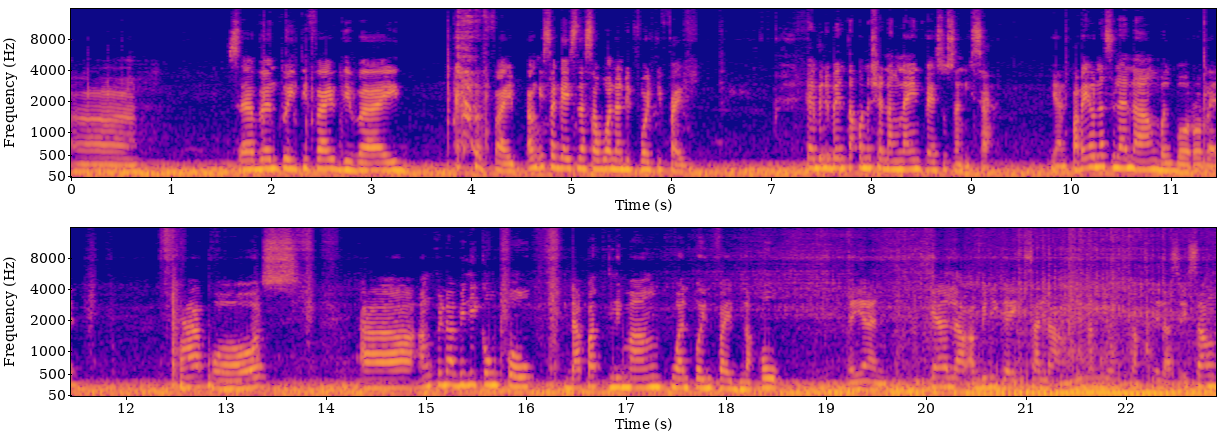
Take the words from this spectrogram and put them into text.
Ah, 725 divide 5. Ang isa guys nasa 145. Kaya binibenta ko na siya ng 9 pesos ang isa. Yan, pareho na sila ng Marlboro Red. Tapos, ah, ang pinabili kong Coke, dapat limang 1.5 na Coke. Ayan. Kaya lang, ang binigay, isa lang. Yun lang yung stocks nila. So, isang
